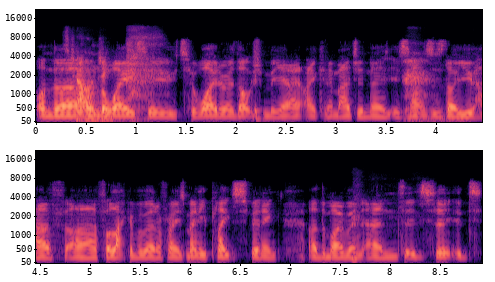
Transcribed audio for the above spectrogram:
On the on the way to, to wider adoption, but yeah, I can imagine that it sounds as though you have, uh, for lack of a better phrase, many plates spinning at the moment, and it's it's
